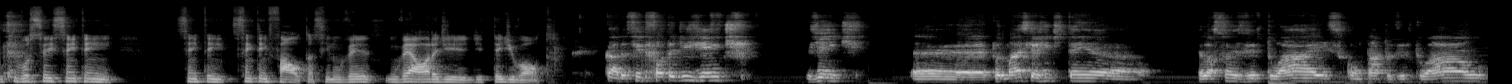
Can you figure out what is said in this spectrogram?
O que vocês sentem sentem, sentem falta, assim, não vê, não vê a hora de, de ter de volta? Cara, eu sinto falta de gente. Gente. É, por mais que a gente tenha relações virtuais, contato virtual,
